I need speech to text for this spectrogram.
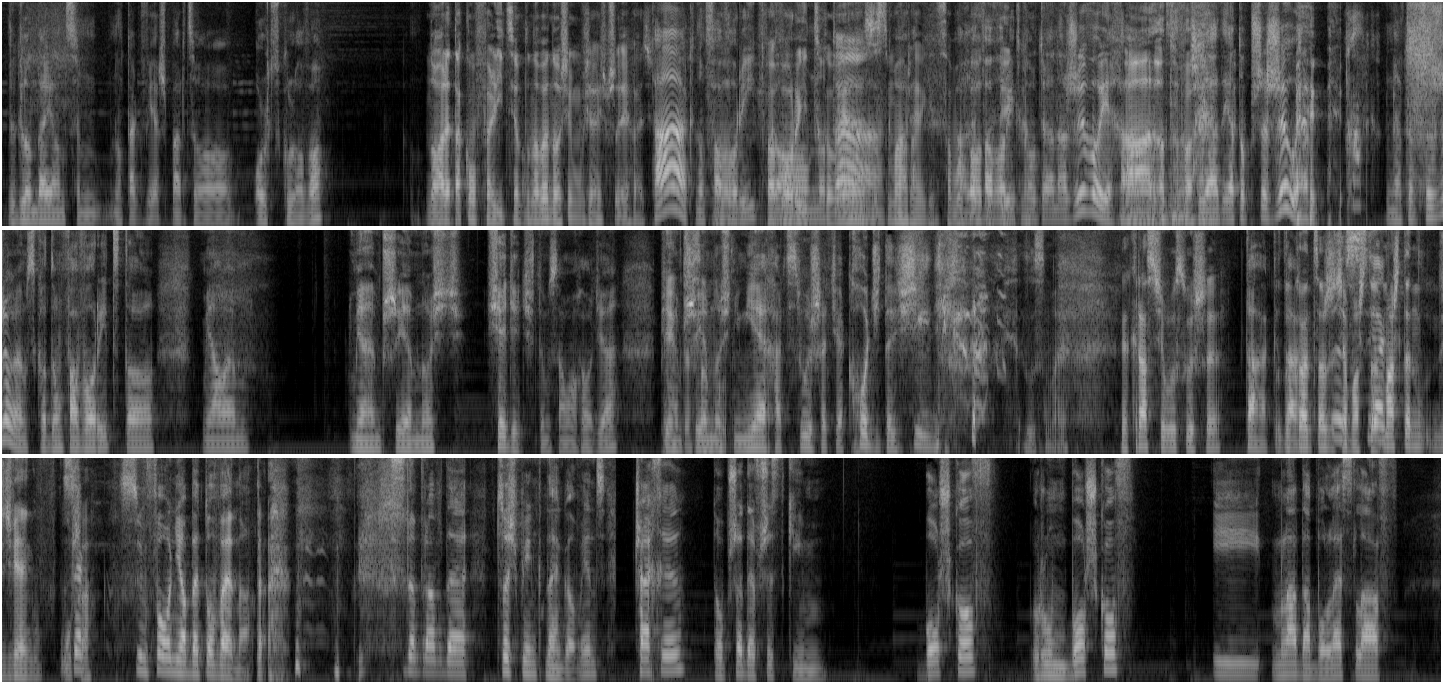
wyglądającym, no tak wiesz, bardzo oldschoolowo. No ale taką Felicją to na pewno się musiałeś przejechać. Tak, no faworitką. No, faworitką, no tak, Jezus Maria, jakie samochody Ale faworitką piękne. to ja na żywo jechałem. A, no to znaczy, ja, ja to przeżyłem. Ja to przeżyłem. Z kodą faworit to miałem, miałem przyjemność siedzieć w tym samochodzie. Miałem Piękny przyjemność samochód. nim jechać, słyszeć jak chodzi ten silnik. Jezus Maria. Jak raz się usłyszy, tak, to tak. do końca życia masz, jak, masz ten dźwięk w uszach. Symfonia Beethovena. Tak. jest naprawdę coś pięknego. Więc Czechy to przede wszystkim Boszkow, Rum Boszkow i Mlada Bolesław.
